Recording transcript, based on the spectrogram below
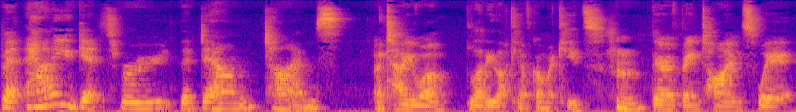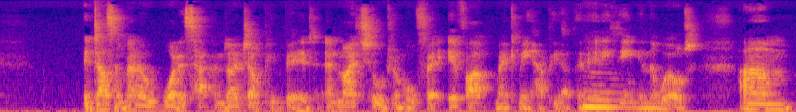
But how do you get through the down times? I tell you what, I'm bloody lucky I've got my kids. Hmm. There have been times where it doesn't matter what has happened, I jump in bed and my children will forever make me happier than mm. anything in the world. Um,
